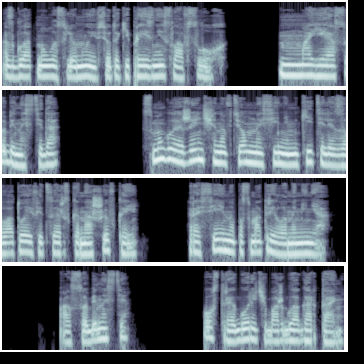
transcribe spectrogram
Сглотнула слюну и все таки произнесла вслух. Моей особенности, да? Смуглая женщина в темно синем кителе с золотой офицерской нашивкой рассеянно посмотрела на меня. Особенности? Острая горечь обожгла гортань.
